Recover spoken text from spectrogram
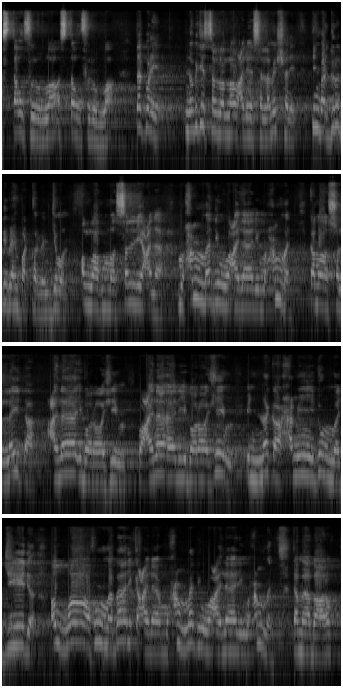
আস্তাগফিরুল্লাহ আস্তাগফিরুল্লাহ। তারপরে নবীজি সাল্লাল্লাহু আলাইহি সাল্লামের শানে তিনবার দুরুদ ইব্রাহিম পাঠ করবেন, যেমন, আল্লাহুম্মা সাল্লি আলা আলা আলি মুহাম্মাদ কামা সাল্লাইতা আলা ইব্রাহিম ওয়া আলা আলি ইব্রাহিম إنك حميد مجيد اللهم بارك على محمد وعلى آل محمد كما باركت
